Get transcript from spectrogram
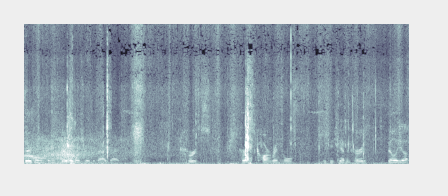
they're going bankrupt. They're the ones who are the bad guys. Hertz, Hertz car rentals. In case you haven't heard, belly up.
